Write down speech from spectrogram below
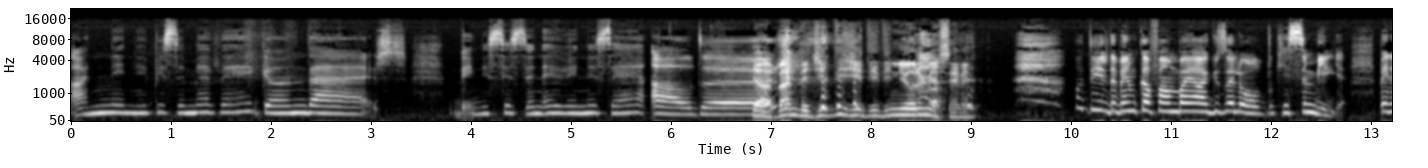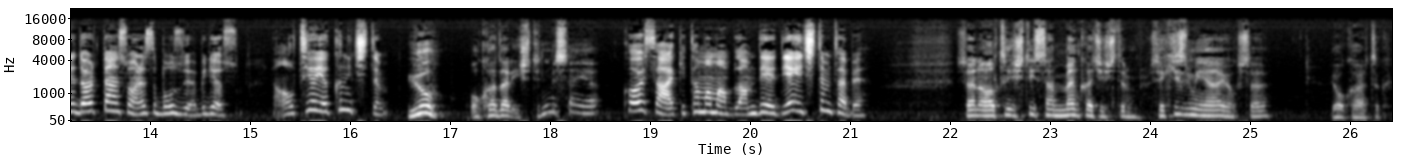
Anneni bizim eve gönder. Beni sizin evinize aldır. Ya ben de ciddi ciddi dinliyorum ya seni. O değil de benim kafam bayağı güzel oldu kesin bilgi. Beni dörtten sonrası bozuyor biliyorsun. Ya, Altıya yakın içtim. Yuh o kadar içtin mi sen ya? Koy Saki tamam ablam diye diye içtim tabi. Sen altı içtiysen ben kaç içtim? Sekiz mi ya yoksa? Yok artık.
